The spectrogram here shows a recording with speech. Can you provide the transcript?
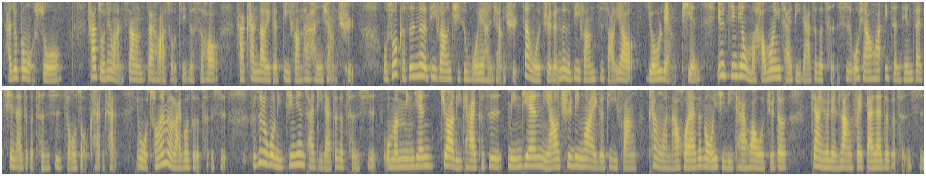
他就跟我说，他昨天晚上在划手机的时候，他看到一个地方，他很想去。我说，可是那个地方其实我也很想去，但我觉得那个地方至少要有两天，因为今天我们好不容易才抵达这个城市，我想要花一整天在现在这个城市走走看看，因为我从来没有来过这个城市。可是如果你今天才抵达这个城市，我们明天就要离开，可是明天你要去另外一个地方看完，然后回来再跟我一起离开的话，我觉得这样有点浪费待在这个城市。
